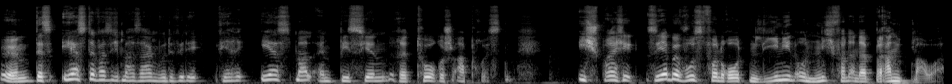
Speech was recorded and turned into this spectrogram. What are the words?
Ähm, das Erste, was ich mal sagen würde, wäre erstmal ein bisschen rhetorisch abrüsten. Ich spreche sehr bewusst von roten Linien und nicht von einer Brandmauer.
